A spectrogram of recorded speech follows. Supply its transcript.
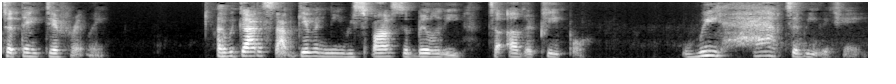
to think differently. And we gotta stop giving the responsibility to other people. We have to be the change.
